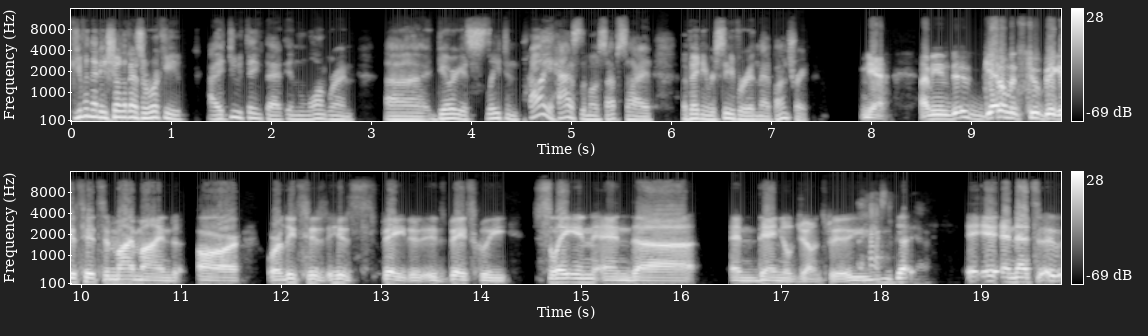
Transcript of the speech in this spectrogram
given that he showed that as a rookie i do think that in the long run uh darius slayton probably has the most upside of any receiver in that bunch right Yeah, I mean, Gettleman's two biggest hits in my mind are, or at least his his fate is basically Slayton and uh, and Daniel Jones. It has to be, yeah. It- and that's uh,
